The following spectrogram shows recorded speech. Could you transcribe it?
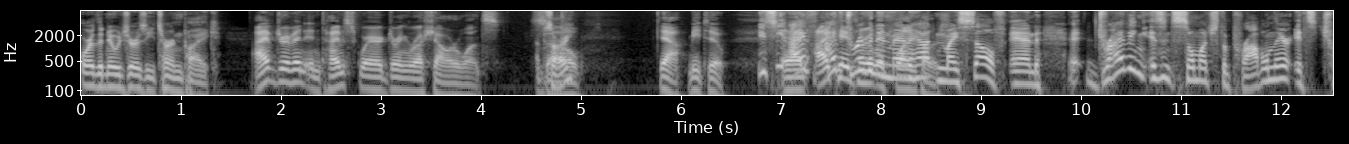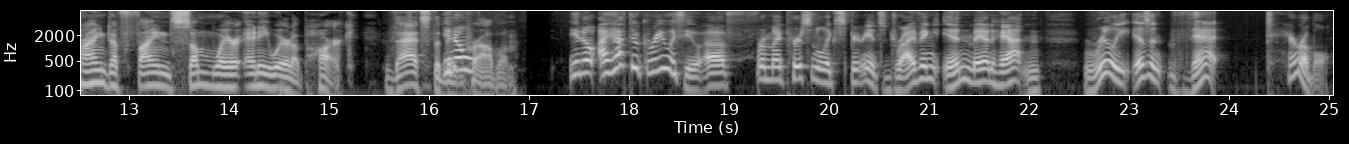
or the New Jersey Turnpike. I've driven in Times Square during rush hour once. I'm sorry? Yeah, me too. You see, And I've, I've driven in Manhattan myself, and uh, driving isn't so much the problem there. It's trying to find somewhere, anywhere to park. That's the big know- problem. You know, I have to agree with you. Uh, from my personal experience, driving in Manhattan really isn't that terrible.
